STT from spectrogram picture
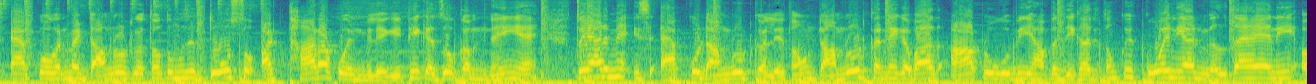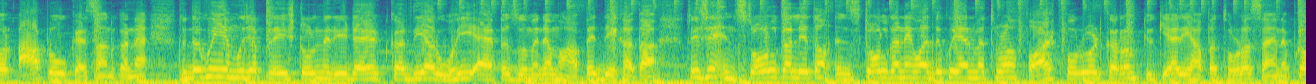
इस ऐप को अगर मैं डाउनलोड करता हूँ तो मुझे 218 कोइन मिलेगी, ठीक है? जो कम नहीं है। तो यार, मैं इस ऐप को डाउनलोड कर लेता हूँ। डाउनलोड करने के बाद आप लोगों को भी यहाँ पर दिखा देता हूँ कि कोइन यार मिलता है या नहीं, और आप लोगों को कैसा ऑन करना है। तो देखो, ये मुझे प्ले स्टोर में रिडायरेक्ट कर दिया, और वही ऐप है जो मैंने वहाँ पे देखा था। तो इसे इंस्टॉल कर लेता हूँ। इंस्टॉल करने के बाद देखो यार, मैं थोड़ा फास्ट फॉरवर्ड कर रहा हूँ, क्योंकि यार यहाँ पर थोड़ा साइनअप का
